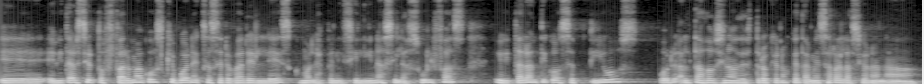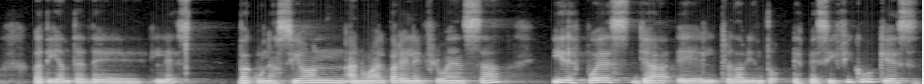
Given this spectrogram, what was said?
eh, evitar ciertos fármacos que pueden exacerbar el LES, como las penicilinas y las sulfas, evitar anticonceptivos por altas dosis de estrógenos que también se relacionan a gatillantes de LES, vacunación anual para la influenza y después ya el tratamiento específico, que es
